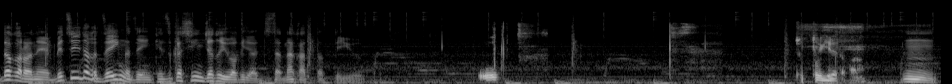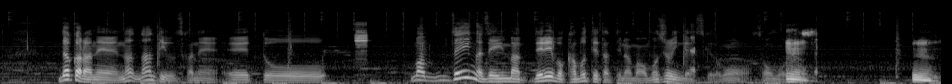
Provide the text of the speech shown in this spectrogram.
だからね別にだから全員が全員手塚信者というわけでは実はなかったっていうおちょっと途切れたかな。うんだからねななんていうんですかねえーっ、とまあ全員が全員まあデレーボかぶってたっていうのはまあ面白いんですけどもそう思うと、うん。うん。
